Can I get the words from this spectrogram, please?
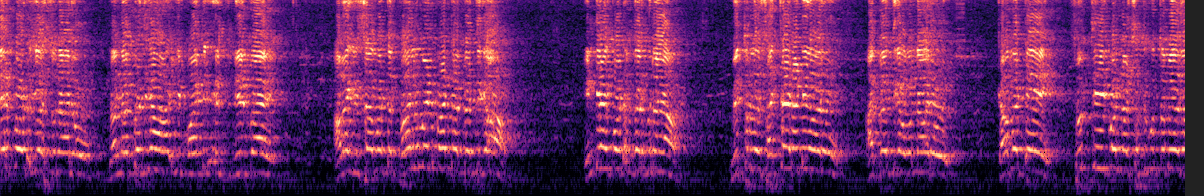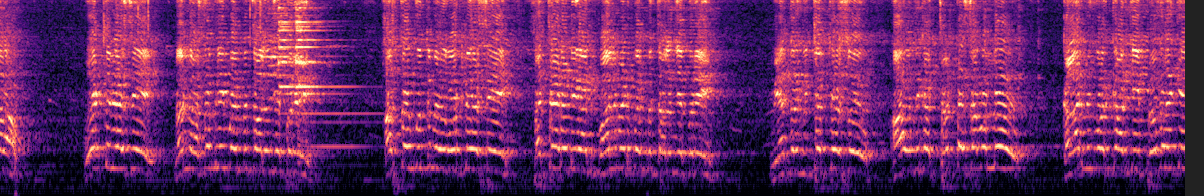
ఏర్పాటు చేస్తున్నాను నన్ను అభ్యర్థిగా ఈ పార్టీ నిలిపాయి. అలాగే విశాఖపట్నం పార్లమెంట్ పార్టీ అభ్యర్థిగా ఇండియా కూటమి తరఫున మిత్రులు సత్యారెడ్డి గారు అభ్యర్థిగా ఉన్నారు. కాబట్టి సుత్తికొండ గుర్తు మీద ఓట్లు వేసి నన్ను అసెంబ్లీ పంపించాలని చెప్పని హస్తం గుర్తు మీద ఓట్లు వేసి సత్యారెడ్డి గారిని పార్లమెంట్ పంపించాలని చెప్పని మీ అందరికి విజ్ఞప్తి చేస్తూ ఆ విధంగా చట్టసభల్లో కార్మిక వర్గానికి ప్రజలకి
